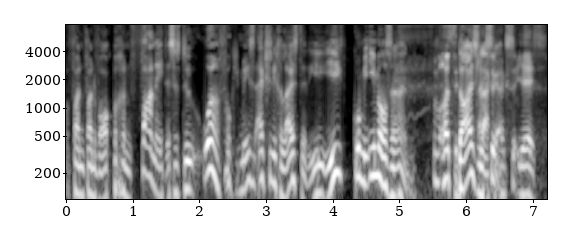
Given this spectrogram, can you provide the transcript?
van van waar ek begin van het is is toe o, oh, fuck, die mense het actually geluister. Hier hier kom die e-mails in. Was Daai's ek lekker. sê- Ek sê yes.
